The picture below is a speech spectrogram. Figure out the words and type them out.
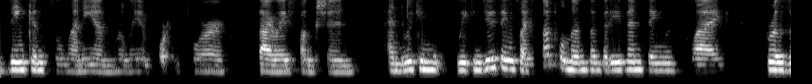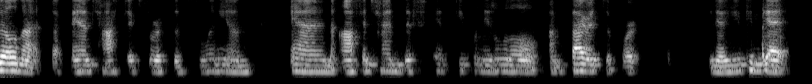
zinc and selenium, really important for thyroid function. And we can we can do things like supplement them, but even things like Brazil nuts, a fantastic source of selenium. And oftentimes, if, if people need a little um, thyroid support, you know, you can get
